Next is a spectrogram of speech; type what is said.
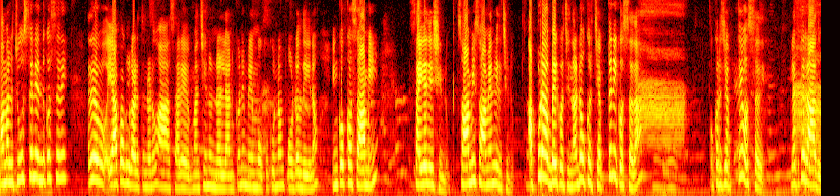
మమ్మల్ని చూస్తేనే ఎందుకు వస్తుంది? అదే యాపాకులు కడుతున్నాడు. ఆ సరే మంచిగా ఉన్నాడు అనుకొని మేము మొక్కుకున్నాం ఫోటోలు దిగినాం. ఇంకొక స్వామి సైగ చేసిండు. స్వామి స్వామి అని పిలిచిండు. అప్పుడు ఆ అబ్బాయికి వచ్చింది. అంటే ఒకరు చెప్తే నీకు వస్తుందా? ఒకరు చెప్తే వస్తుంది. లేకపోతే రాదు.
